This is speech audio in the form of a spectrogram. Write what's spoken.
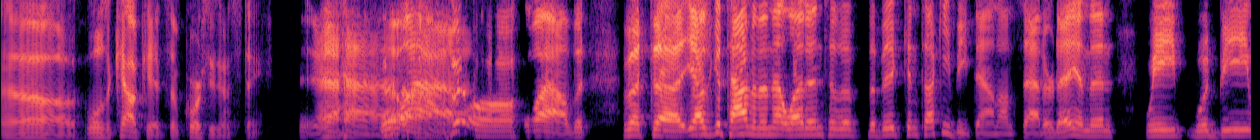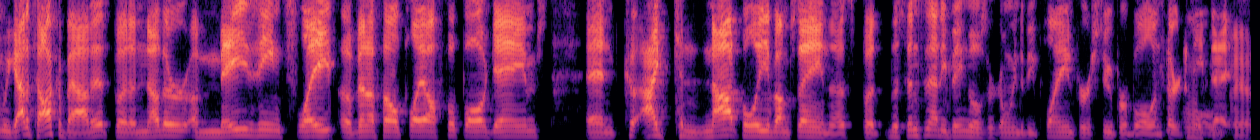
Oh, well, it's a cow kid, so of course he's gonna stink. Yeah. Wow. wow. But but uh, yeah, it was a good time, and then that led into the the big Kentucky beatdown on Saturday, and then we would be we got to talk about it, but another amazing slate of NFL playoff football games. And I cannot believe I'm saying this, but the Cincinnati Bengals are going to be playing for a Super Bowl in 13 Oh, days. man.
